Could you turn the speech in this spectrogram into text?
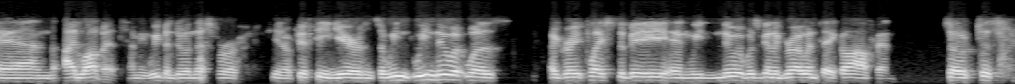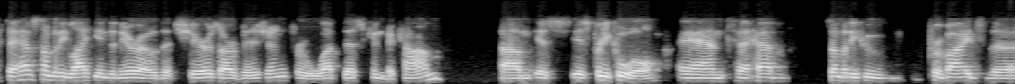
and i love it i mean we've been doing this for you know 15 years and so we we knew it was a great place to be and we knew it was going to grow and take off and so to, to have somebody like Indinero that shares our vision for what this can become um, is, is pretty cool. And to have somebody who provides the,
